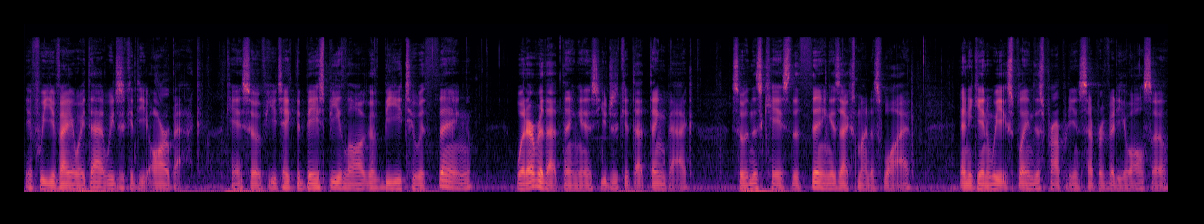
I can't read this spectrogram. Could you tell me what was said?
if we evaluate that, we just get the r back. Okay, so if you take the base b log of b to a thing, whatever that thing is, you just get that thing back. So in this case, the thing is x minus y. And again, we explained this property in separate video also.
